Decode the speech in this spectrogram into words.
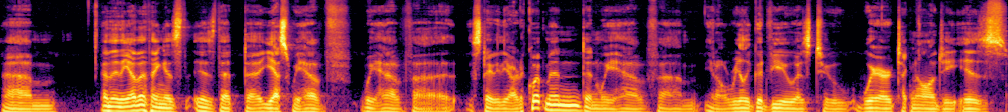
Um, and then the other thing is is that uh, yes, we have we have uh, state of the art equipment, and we have um, you know really good view as to where technology is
